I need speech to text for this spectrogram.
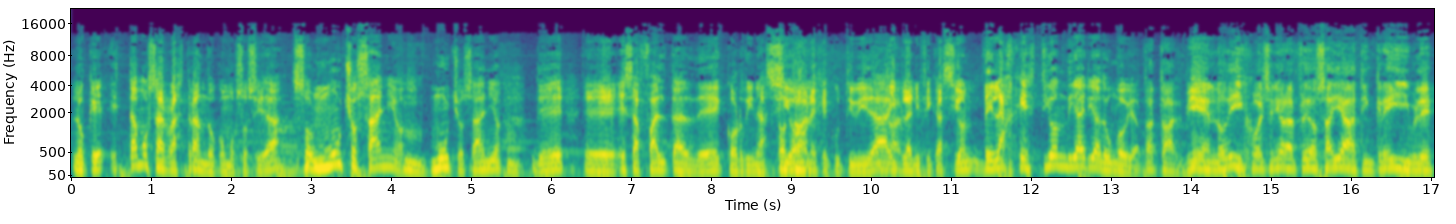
lo que estamos arrastrando como sociedad son muchos años, Mm. muchos años de eh, esa falta de coordinación, Total. ejecutividad Total. y planificación de la gestión diaria de un gobierno. Total, bien, lo dijo el señor Alfredo Zayat, increíble.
